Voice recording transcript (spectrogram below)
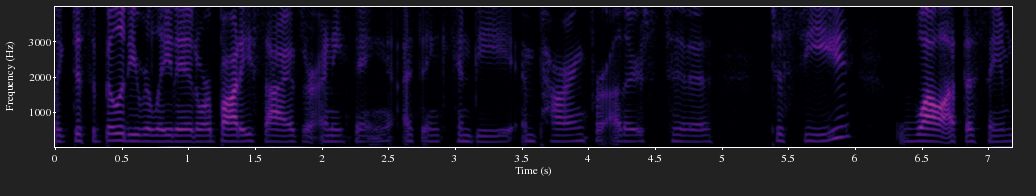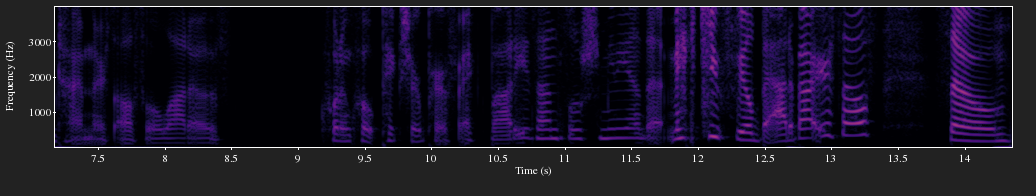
like disability related or body size or anything i think can be empowering for others to to see while at the same time there's also a lot of quote unquote picture perfect bodies on social media that make you feel bad about yourself. So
